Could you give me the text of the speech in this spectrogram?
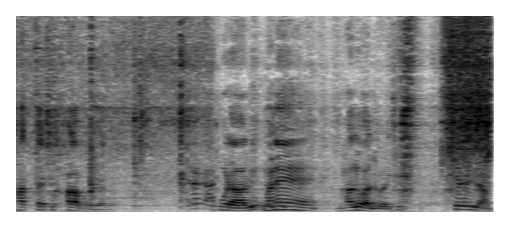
স্বাদটা একটু খারাপ হয়ে যাবে। পোড়া আলু মানে ভালো আলু আর কি, ছেড়ে দিলাম।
